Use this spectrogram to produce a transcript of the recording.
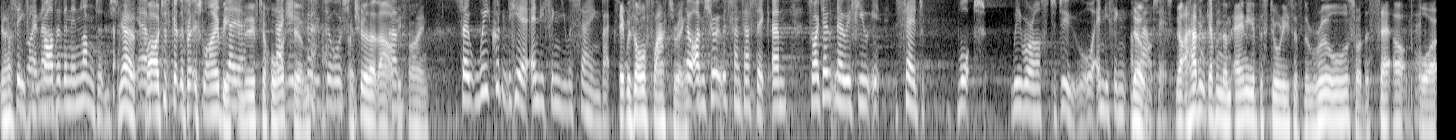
Yeah. this evening rather than in London. Yeah, we? Um, well, I'll just get the British Library yeah, to move to Exactly, to Horsham. move to Horsham. I'm sure that that'll Um, be fine. So we couldn't hear anything you were saying back It was all flattering. So I'm sure it was fantastic. Um, so I don't know if you said what we were asked to do or anything no, about it. no, I haven't given them any of the stories of the rules or the setup Okay. or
